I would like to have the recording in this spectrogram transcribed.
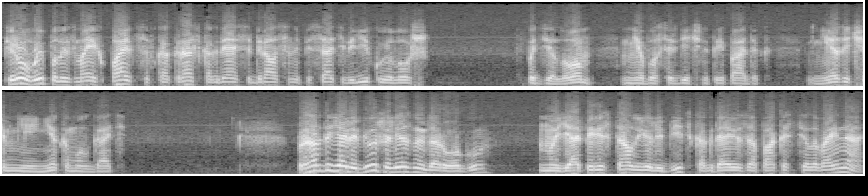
Перо выпало из моих пальцев как раз, когда я собирался написать великую ложь. Под делом мне был сердечный припадок — Незачем мне и некому лгать. Правда, я любил железную дорогу, но я перестал ее любить, когда ее запакостила война,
